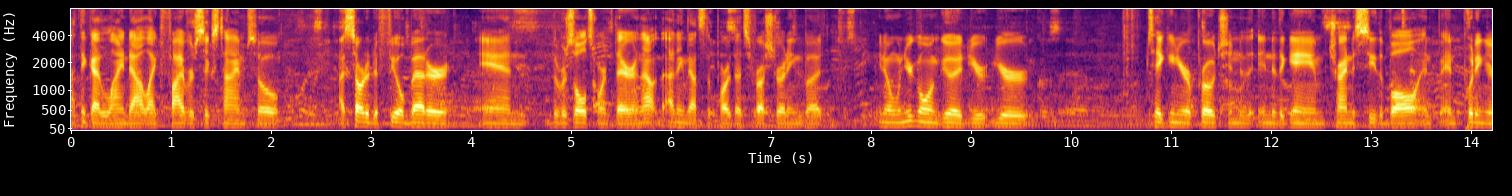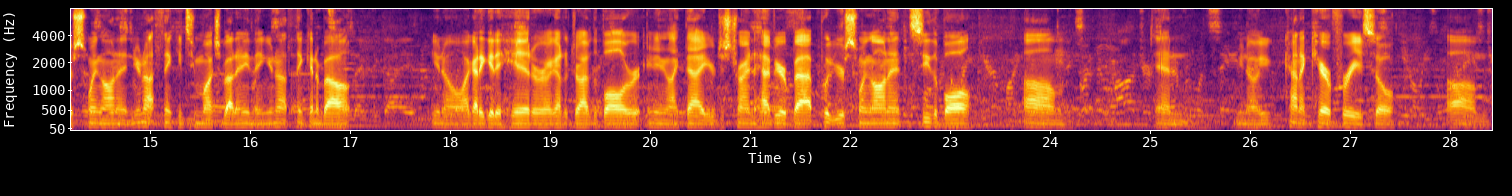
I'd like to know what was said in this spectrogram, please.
I think I lined out like five or six times. So I started to feel better, and the results weren't there. And that, I think that's the part that's frustrating. But you know, when you're going good, you're you're taking your approach into the, into the game, trying to see the ball and, and putting your swing on it. And you're not thinking too much about anything. You're not thinking about, you know, I got to get a hit or I got to drive the ball or anything like that. You're just trying to have your bat, put your swing on it, see the ball, um, and you know, you're kind of carefree. So. Um,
